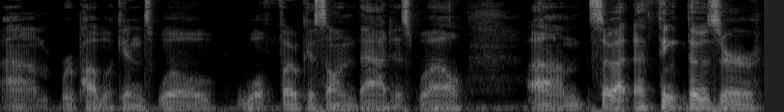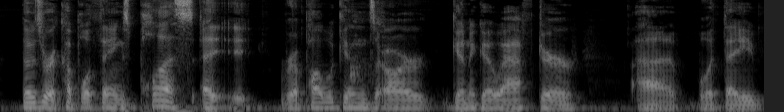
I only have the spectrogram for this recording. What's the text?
Um, Republicans will will focus on that as well. Um, so I, I, think those are those are a couple of things. Plus, uh, it, Republicans are going to go after uh, what they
